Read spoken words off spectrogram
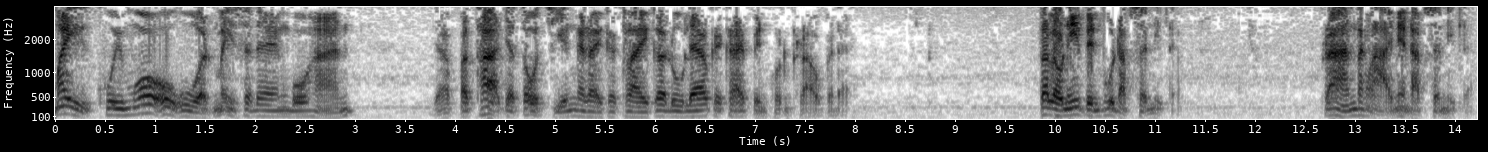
ไม่คุยโม้โอ้อวด ไม่แสดงโบหารจะปะทะจะโต้เฉียงอะไรกับใคร ก็ดูแล้วคล้ายๆ เป็นคนเคราก็ได้ถ้าเหล่านี้เป็นผู้ดับสนิทแล้วพระหันทั้งหลายเนี่ยดับสนิทแล้ว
